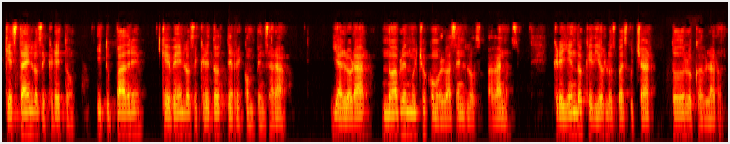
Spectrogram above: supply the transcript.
que está en lo secreto, y tu Padre, que ve en lo secreto, te recompensará. Y al orar, no hablen mucho como lo hacen los paganos, creyendo que Dios los va a escuchar todo lo que hablaron.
